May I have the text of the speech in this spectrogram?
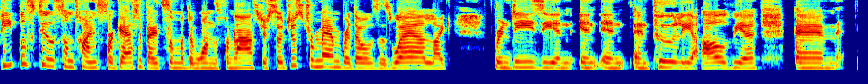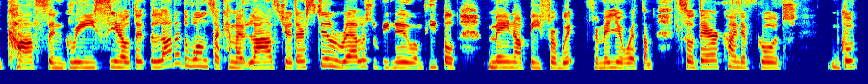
people still sometimes forget about some of the ones from last year. So just remember those as well, like Brindisi and in, in, in Puglia, Olbia, um, Kos in Greece. You know, the, a lot of the ones that came out last year, they're still relatively new and people may not be for, familiar with them. So they're kind of good good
